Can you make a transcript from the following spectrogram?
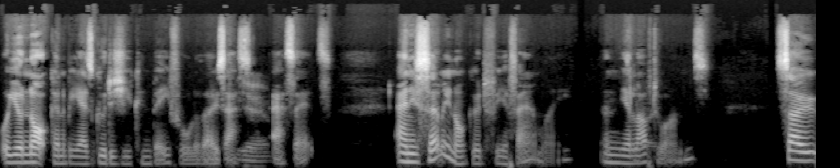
or you're not going to be as good as you can be for all of those ass- yeah. assets. And you're certainly not good for your family and your loved ones. So,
